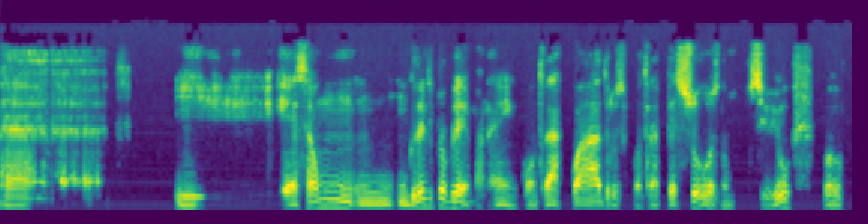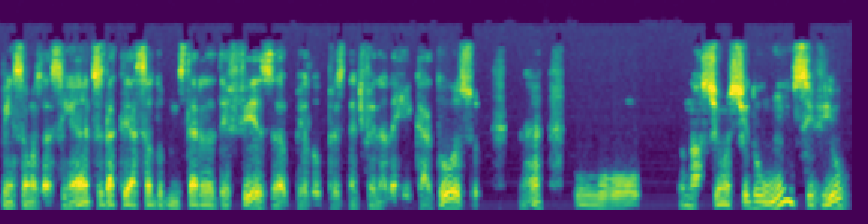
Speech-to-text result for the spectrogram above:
É, e esse é um, um, um, grande problema, né? Encontrar quadros, encontrar pessoas no mundo civil. Pensamos assim, antes da criação do Ministério da Defesa pelo presidente Fernando Henrique Cardoso, né? O, nós tínhamos tido um civil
